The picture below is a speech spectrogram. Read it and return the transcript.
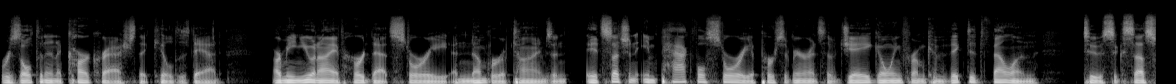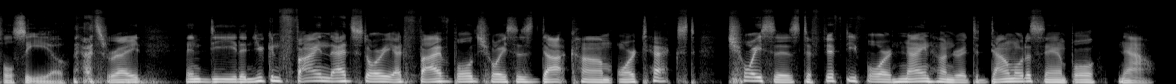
resulted in a car crash that killed his dad. I mean, you and I have heard that story a number of times, and it's such an impactful story of perseverance of Jay going from convicted felon to successful CEO. That's right. Indeed. And you can find that story at fiveboldchoices.com or text choices to 54 900 to download a sample now.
